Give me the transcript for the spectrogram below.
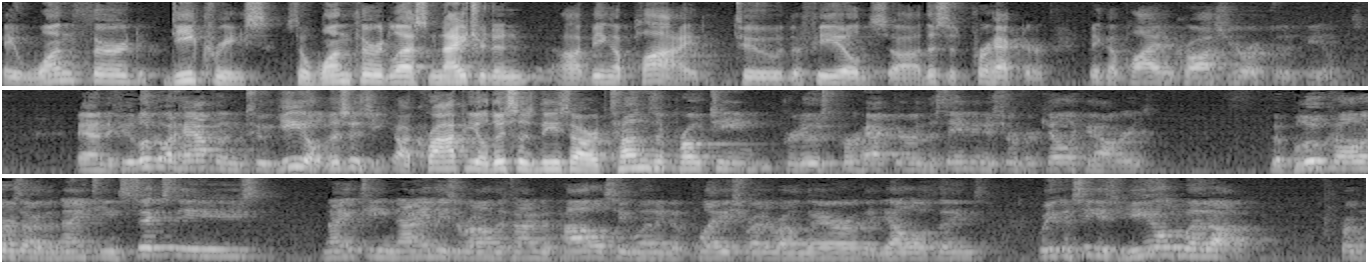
a one-third decrease, so one-third less nitrogen uh, being applied to the fields, uh, this is per hectare, being applied across Europe to the fields. And if you look at what happened to yield, this is uh, crop yield, this is, these are tons of protein produced per hectare, and the same thing is true for kilocalories. The blue colors are the 1960s, 1990s, around the time the policy went into place, right around there, the yellow things. What you can see is yield went up from,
